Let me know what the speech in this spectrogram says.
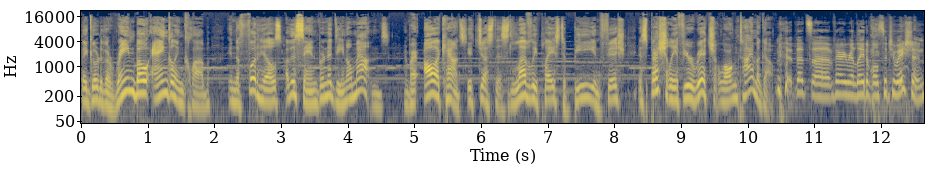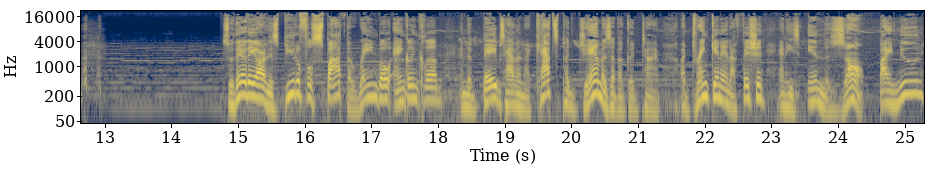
they go to the Rainbow Angling Club in the foothills of the San Bernardino Mountains. And by all accounts, it's just this lovely place to be and fish, especially if you're rich a long time ago. That's a very relatable situation. so there they are in this beautiful spot, the Rainbow Angling Club, and the babe's having a cat's pajamas of a good time, a drinking and a fishing, and he's in the zone. By noon,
